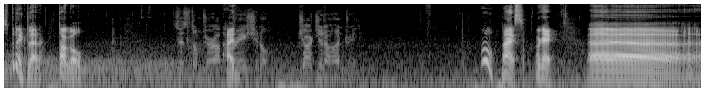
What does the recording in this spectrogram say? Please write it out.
Sprinkler. Toggle. Systems are I- operational. Charge it hundred. Oh, nice. Okay. Uh...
